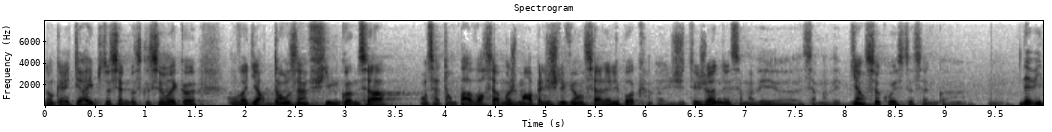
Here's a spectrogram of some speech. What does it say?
Donc elle est terrible cette scène parce que c'est vrai que, on va dire, dans un film comme ça, on s'attend pas à voir ça. Moi, je me rappelle, je l'ai vu en salle à l'époque. J'étais jeune et ça m'avait, euh, ça m'avait bien secoué cette scène. Quoi. David?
